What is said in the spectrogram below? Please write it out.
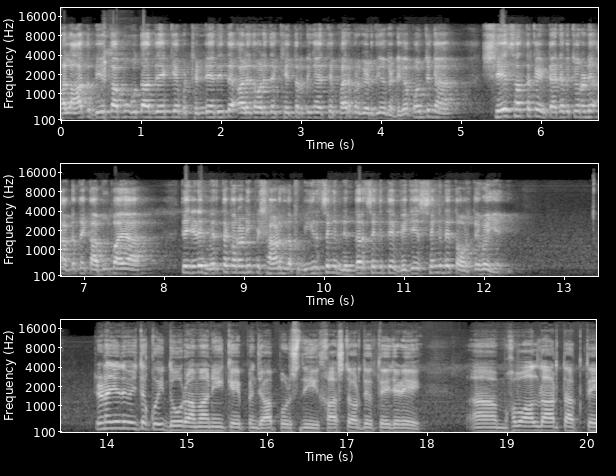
ਹਾਲਾਤ ਬੇਕਾਬੂ ਹੁੰਦਾ ਦੇਖ ਕੇ ਬਠਿੰਡੇ ਦੀ ਤੇ ਆਲੇ ਦੁਆਲੇ ਦੇ ਖੇਤਰ ਦੀਆਂ ਇੱਥੇ ਫਾਇਰ ਬ੍ਰਿਗੇਡ ਦੀਆਂ ਗੱਡੀਆਂ ਪਹੁੰਚ ਗਈਆਂ 6-7 ਘੰਟਿਆਂ ਦੇ ਵਿੱਚ ਉਹਨਾਂ ਨੇ ਅੱਗ ਤੇ ਕਾਬੂ ਪਾਇਆ। ਤੇ ਜਿਹੜੇ ਮ੍ਰਿਤਕ ਉਹਨਾਂ ਦੀ ਪਛਾਣ ਲਖਬੀਰ ਸਿੰਘ, ਨਿੰਦਰ ਸਿੰਘ ਤੇ ਵਿਜੇ ਸਿੰਘ ਦੇ ਤੌਰ ਤੇ ਹੋਈ ਹੈ ਜੀ। ਟਣਾ ਜੀ, ਇਹਦੇ ਵਿੱਚ ਤਾਂ ਕੋਈ ਦੋ ਰਾਵਾਂ ਨਹੀਂ ਕਿ ਪੰਜਾਬ ਪੁਲਿਸ ਦੀ ਖਾਸ ਤੌਰ ਦੇ ਉੱਤੇ ਜਿਹੜੇ ਹਵਾਲਦਾਰ ਤੱਕ ਤੇ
